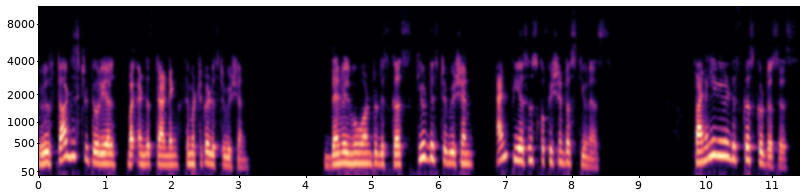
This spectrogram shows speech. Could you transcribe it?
We will start this tutorial by understanding symmetrical distribution. Then we'll move on to discuss skewed distribution and Pearson's coefficient of skewness. Finally, we will discuss kurtosis.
